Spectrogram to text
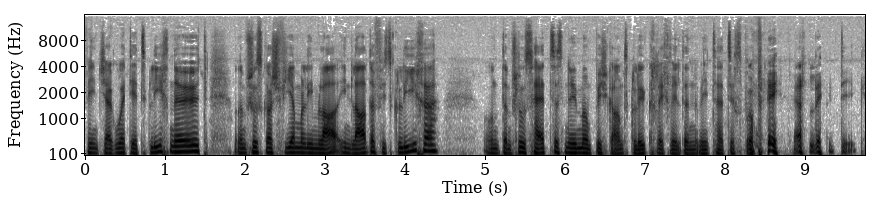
findest du ja gut, jetzt gleich nicht. Und am Schluss gehst du viermal im La in den Laden fürs Gleiche. Und am Schluss hat es nicht mehr und bist ganz glücklich, weil damit hat sich das Problem erledigt.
